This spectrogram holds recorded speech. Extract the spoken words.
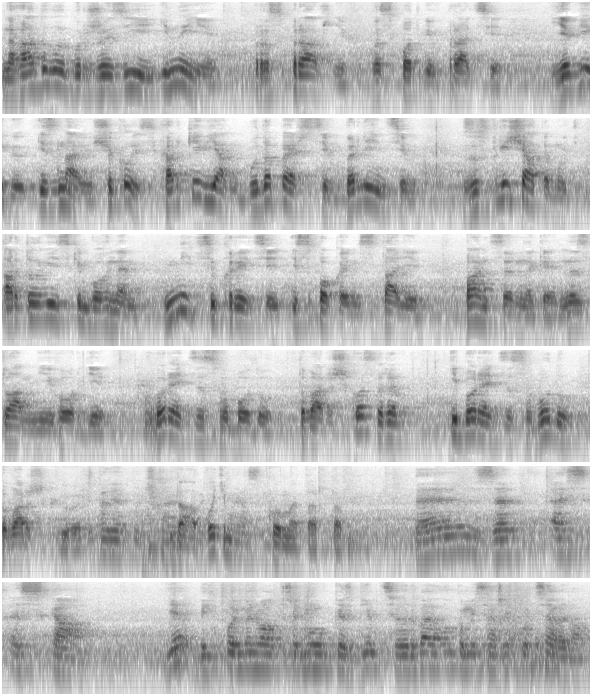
нагадували буржуазії і нині про справжніх господарів праці. Я вірю і знаю, що колись харків'ян, будапештців, берлінців зустрічатимуть артилерійським вогнем міць укриці і спокоєм сталі, панцирники, незламні й горді, борець за свободу, товариш Косарев і борець за свободу, товариш Крюгер. Tady jako člen, Да, потім коментар там. BZSSK je, bych pojmenoval předmluvu ke sbírce lidového komisaře Koceleva.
